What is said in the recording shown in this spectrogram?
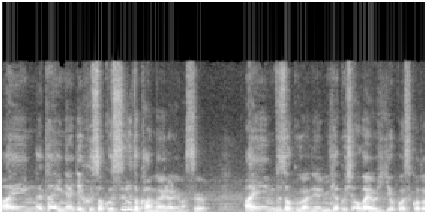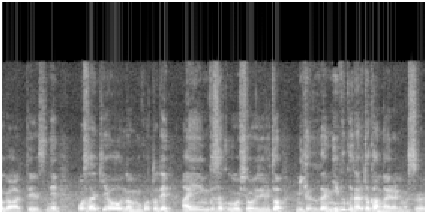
亜鉛が体内で不足すると考えられます。亜鉛不足はね味覚障害を引き起こすことがあってですねお酒を飲むことで亜鉛不足を生じると味覚が鈍くなると考えられます。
